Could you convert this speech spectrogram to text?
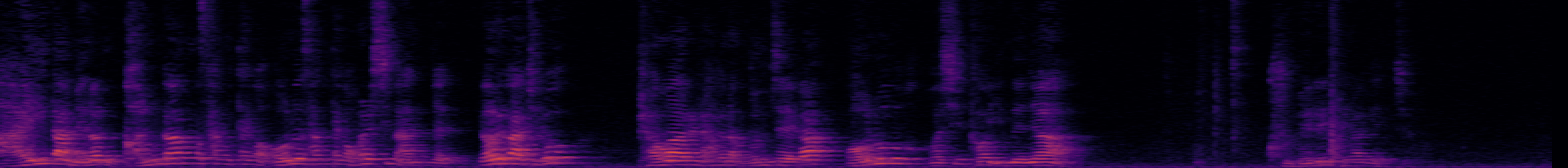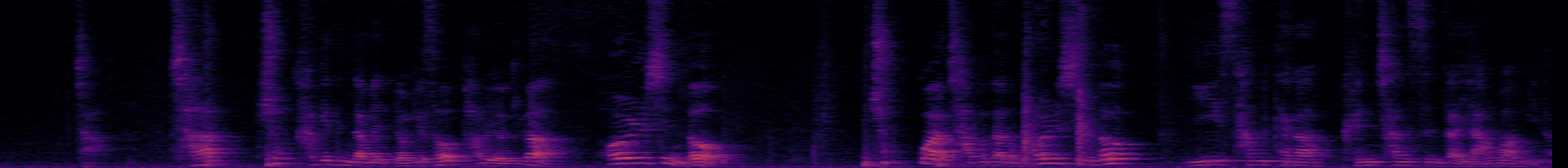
아이다면은 건강 상태가 어느 상태가 훨씬 안 돼. 여러 가지로 병화를 하거나 문제가 어느 것이 더 있느냐 구별이 돼야겠죠. 자, 자축하게 된다면 여기서 바로 여기가 훨씬 더 축과 자보다는 훨씬 더 이 상태가 괜찮습니다. 양호합니다.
